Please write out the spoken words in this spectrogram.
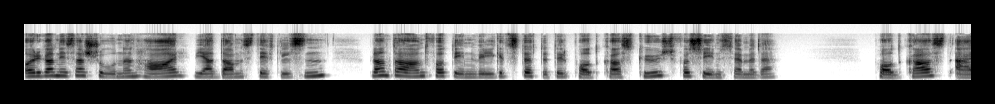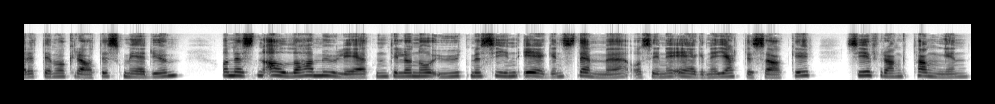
Organisasjonen har, via DAM-stiftelsen, blant annet fått innvilget støtte til podkastkurs for synshemmede. Podkast er et demokratisk medium, og nesten alle har muligheten til å nå ut med sin egen stemme og sine egne hjertesaker, sier Frank Tangen,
